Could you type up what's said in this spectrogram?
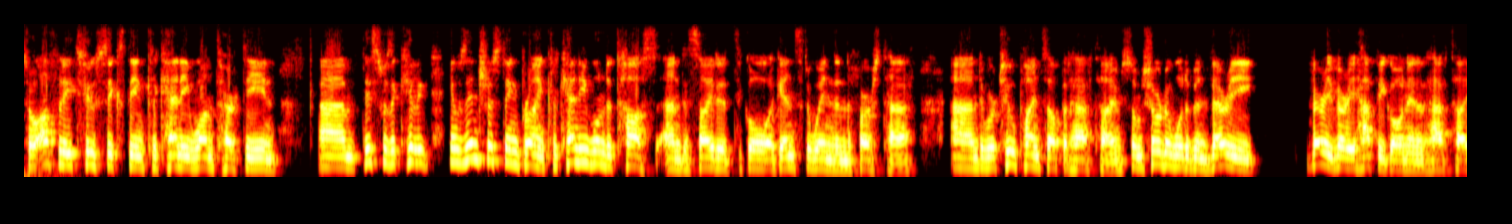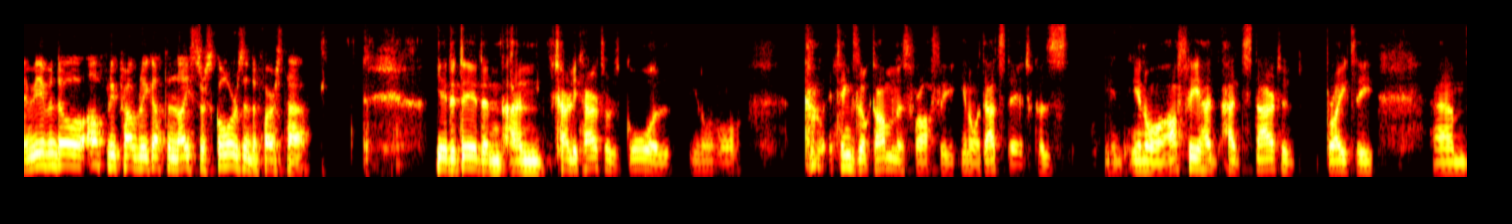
So Offaly 216, Kilkenny 113. Um, this was a killing. It was interesting, Brian. Kilkenny won the toss and decided to go against the wind in the first half, and they were two points up at half time. So I'm sure they would have been very, very, very happy going in at half time, even though Offaly probably got the nicer scores in the first half. Yeah, they did, and and Charlie Carter's goal, you know, things looked ominous for Offaly, you know, at that stage because you know Offaly had had started brightly. Um,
